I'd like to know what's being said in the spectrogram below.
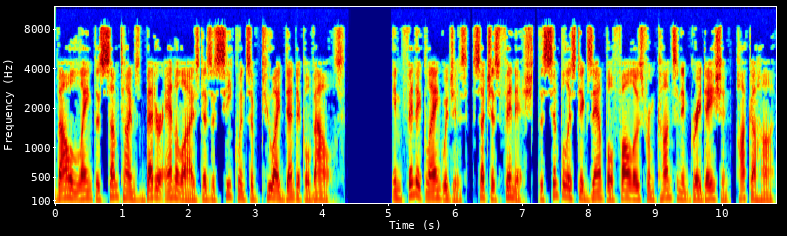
vowel length is sometimes better analyzed as a sequence of two identical vowels. In Finnic languages, such as Finnish, the simplest example follows from consonant gradation, haka han.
